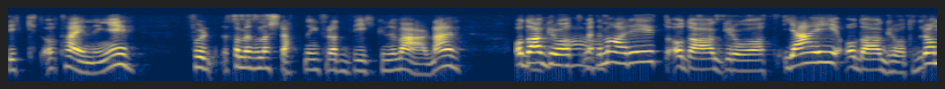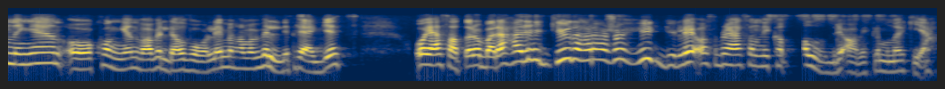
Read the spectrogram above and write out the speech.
dikt og tegninger for, som en sånn erstatning for at de kunne være der. Og da gråt Mette-Marit, og da gråt jeg, og da gråt dronningen. Og kongen var veldig alvorlig, men han var veldig preget. Og jeg satt der og bare Herregud, det her er så hyggelig! Og så ble jeg sånn Vi kan aldri avvikle monarkiet.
